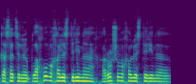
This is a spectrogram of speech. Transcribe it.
касательно плохого холестерина, хорошего холестерина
